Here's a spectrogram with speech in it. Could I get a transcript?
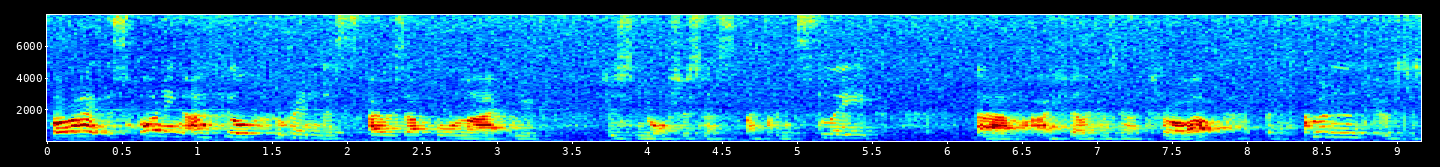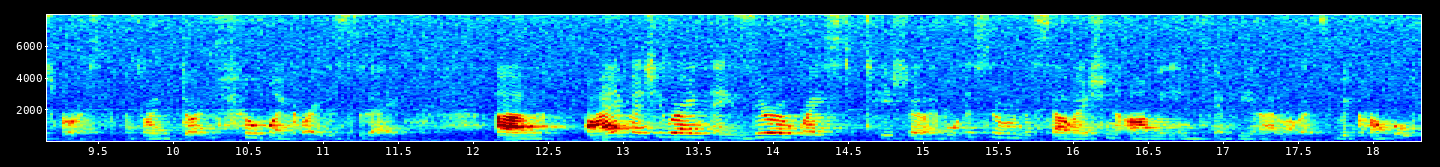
All right, this morning I feel horrendous. I was up all night with just nauseousness. I couldn't sleep. Um, I felt like I was going to throw up, but couldn't. It was just gross. So I don't feel my greatest today. Um, I am actually wearing a zero I bought this from the Salvation Army in Tempe and I love it. It's a bit crumpled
